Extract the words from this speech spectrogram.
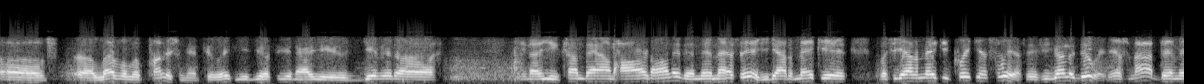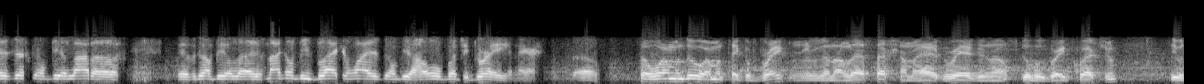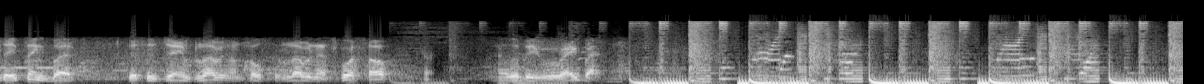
of a level of punishment to it. You just, you know, you give it a, you know, you come down hard on it, and then that's it. You got to make it, but you got to make it quick and swift if you're going to do it. If not, then there's just going to be a lot of there's going to be a lot. It's not going to be black and white. It's going to be a whole bunch of gray in there. So. So what I'm gonna do, I'm gonna take a break. And we're gonna our last session. I'm gonna ask Reg and uh, Scuba a great question, see what they think. But this is James Loving. I'm hosting Loving That Sports Talk, and we'll be right back.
